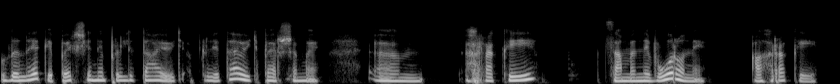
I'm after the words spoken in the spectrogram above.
лелеки перші не прилітають, а прилітають першими ем, граки, саме не ворони, а граки.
